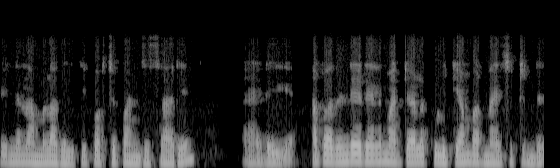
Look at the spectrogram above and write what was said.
പിന്നെ നമ്മൾ അതിലേക്ക് കുറച്ച് പഞ്ചസാരയും ആഡ് ചെയ്യുക. അപ്പോൾ അതിന്റെ ഇടയിൽ മറ്റേ കുളിക്കാൻ പറഞ്ഞയച്ചിട്ടുണ്ട്.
